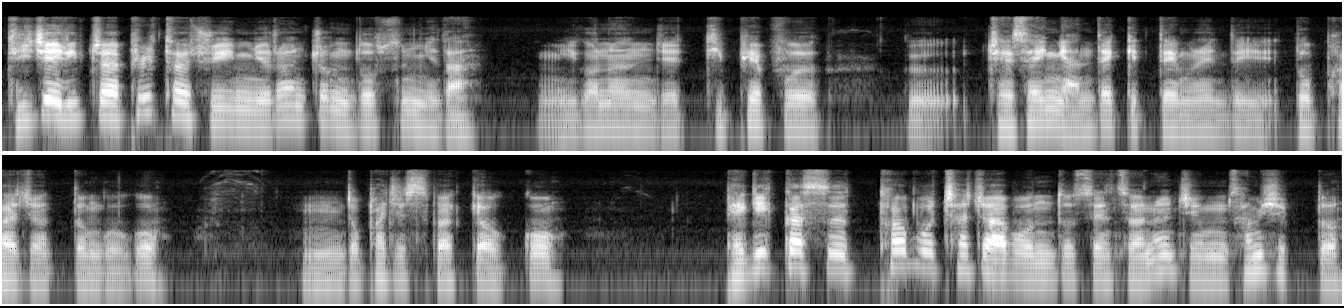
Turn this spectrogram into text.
디젤 입자 필터 주입률은 좀 높습니다. 음, 이거는 이제 DPF 그 재생이 안 됐기 때문에 높아졌던 거고 음, 높아질 수밖에 없고 배기가스 터보 차저압 온도 센서는 지금 30도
